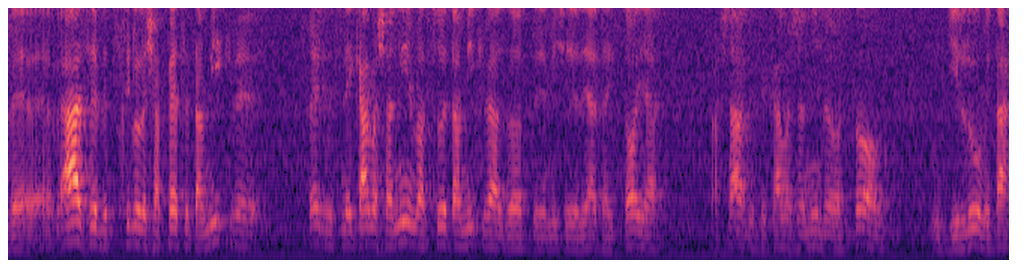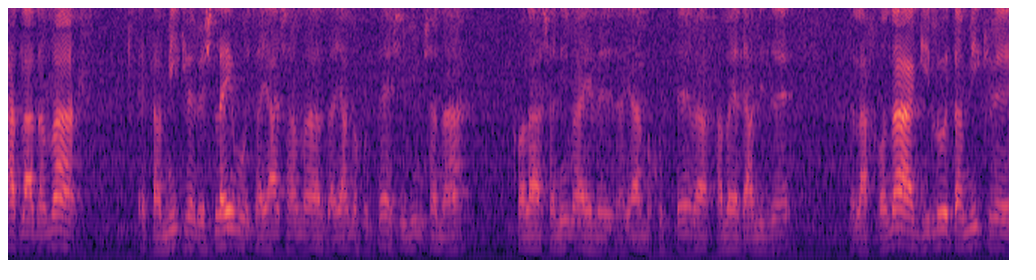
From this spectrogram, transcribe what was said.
ואז התחילו לשפץ את המקווה. לפני כמה שנים מצאו את המקווה הזאת, מי שיודע את ההיסטוריה, עכשיו, לפני כמה שנים ברוסטוב, גילו מתחת לאדמה את המקווה בשלימוס, היה שם, זה היה מכוסה 70 שנה, כל השנים האלה היה מכוסה ואף אחד לא ידע מזה, ולאחרונה גילו את המקווה,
